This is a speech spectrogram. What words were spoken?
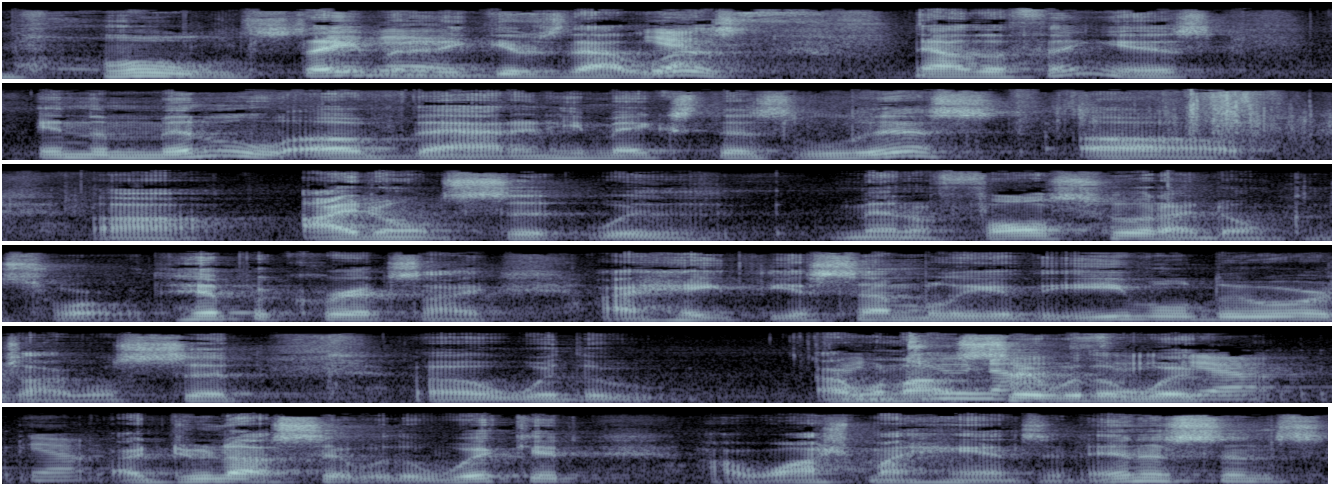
bold statement, and he gives that Yes. list. Now, the thing is, in the middle of that, and he makes this list of uh, I don't sit with men of falsehood, I don't consort with hypocrites, I, I hate the assembly of the evildoers, I will sit uh, with the I I will do not sit not with the sit- wicked. yeah, yeah. I do not sit with the wicked. I wash my hands in innocence.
